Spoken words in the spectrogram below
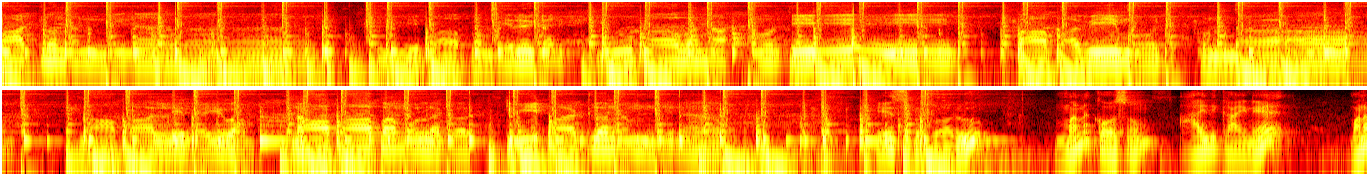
పాటలు నందినవా ఇది పాప మెరుగని రూపవన మూర్తి. పాప విమోచకుండా నా పాల్లి దైవం నా పాపములకు ఈ పాటలు నమ్మిన యేసుప్రభు వారు మన కోసం ఆయనకి ఆయనే మన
